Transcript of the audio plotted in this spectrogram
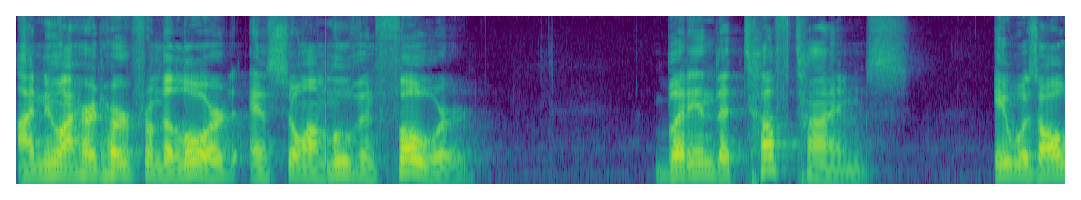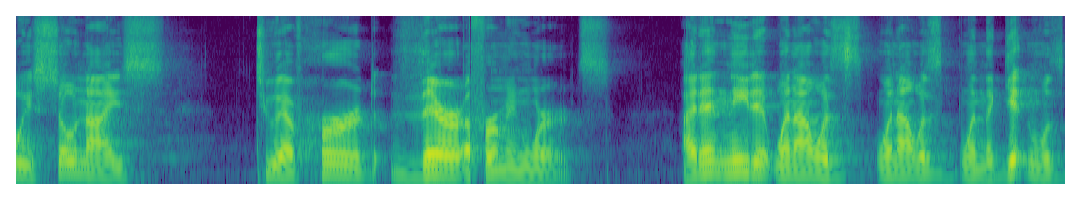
I knew I had heard from the Lord, and so I'm moving forward. But in the tough times, it was always so nice to have heard their affirming words. I didn't need it when I was when I was when the getting was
